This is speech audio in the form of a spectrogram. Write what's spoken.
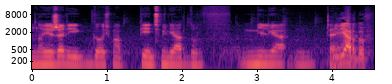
No jeżeli gość ma 5 miliardów milia... miliardów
